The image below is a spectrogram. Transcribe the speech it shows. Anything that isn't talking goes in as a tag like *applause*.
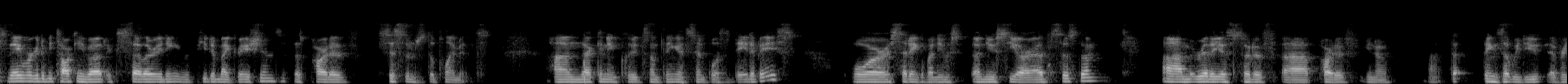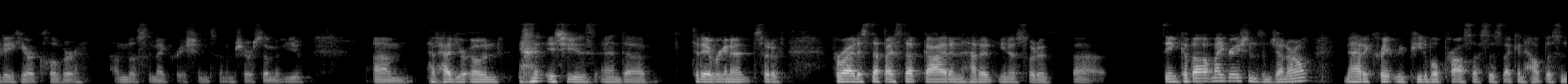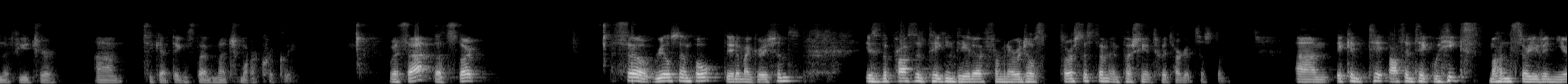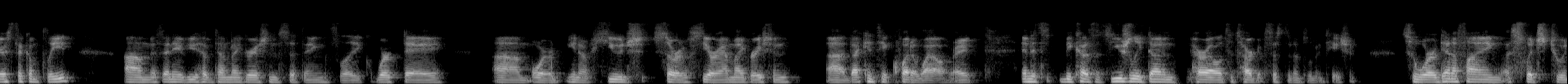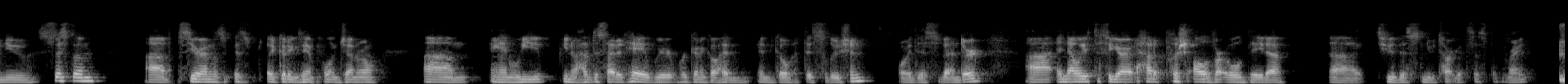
Today, we're going to be talking about accelerating repeated migrations as part of systems deployments. Um, that can include something as simple as a database or setting up a new, a new CRM system. Um, it really is sort of uh, part of, you know, uh, th things that we do every day here at Clover, uh, mostly migrations. And I'm sure some of you um, have had your own *laughs* issues. And uh, today we're going to sort of provide a step-by-step -step guide on how to, you know, sort of uh, think about migrations in general and how to create repeatable processes that can help us in the future um, to get things done much more quickly. With that, let's start. So real simple data migrations is the process of taking data from an original source system and pushing it to a target system. Um, it can often take *laughs* weeks, months, or even years to complete. Um, if any of you have done migrations to things like Workday um, or you know huge sort of CRM migration, uh, that can take quite a while, right? And it's because it's usually done in parallel to target system implementation. So we're identifying a switch to a new system. Uh, CRM is, is, a good example in general. Um, and we you know, have decided, hey, we're, we're going to go ahead and, and, go with this solution or this vendor. Uh, and now we have to figure out how to push all of our old data uh, to this new target system, right? *clears throat*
